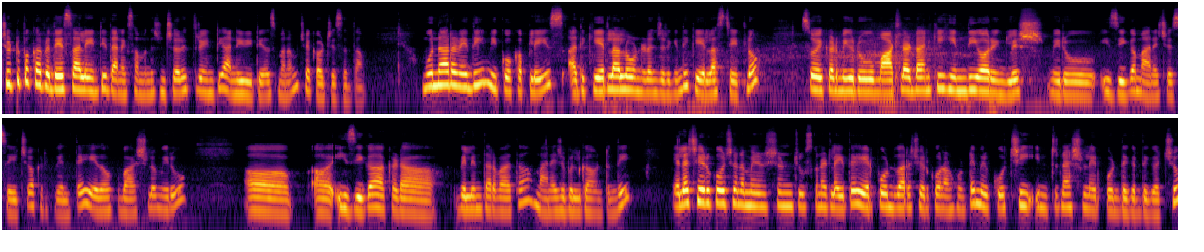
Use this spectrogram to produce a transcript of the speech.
చుట్టుపక్కల ప్రదేశాలు ఏంటి, దానికి సంబంధించిన చరిత్ర ఏంటి అన్ని డీటెయిల్స్ మనం చెక్అవుట్ చేసేద్దాం. మున్నార్ అనేది మీకు ఒక ప్లేస్. అది కేరళలో ఉండడం జరిగింది. కేరళ స్టేట్‌లో. సో, ఇక్కడ మీరు మాట్లాడడానికి హిందీ ఆర్ ఇంగ్లీష్ మీరు ఈజీగా మేనేజ్ చేసేయొచ్చు. అక్కడికి వెళ్తే ఏదో ఒక భాషలో మీరు ఈజీగా అక్కడ వెళ్ళిన తర్వాత మేనేజబుల్‌గా ఉంటుంది. ఎలా చేరుకోవచ్చు అన్న విషయం చూసుకున్నట్లయితే ఎయిర్‌పోర్ట్ ద్వారా చేరుకోవాలనుకుంటే మీరు కొచ్చి ఇంటర్నేషనల్ ఎయిర్‌పోర్ట్ దగ్గర దిగొచ్చు.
